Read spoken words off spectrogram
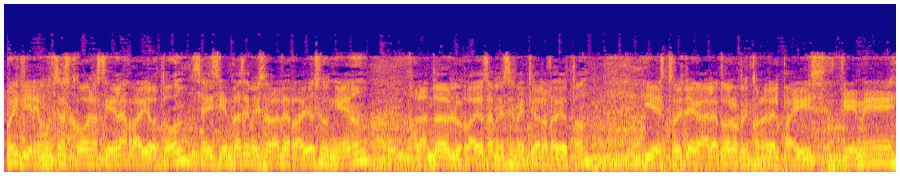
Hoy tiene muchas cosas, tiene la Radiotón, 600 emisoras de radio se unieron, hablando de Blue Radio también se metió la Radiotón y esto es llegarle a todos los rincones del país. Tiene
